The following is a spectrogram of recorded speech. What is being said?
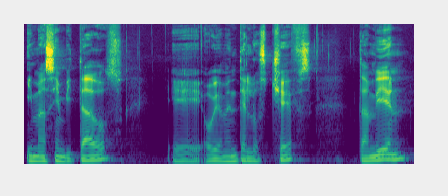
y más invitados, eh, obviamente los chefs también,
